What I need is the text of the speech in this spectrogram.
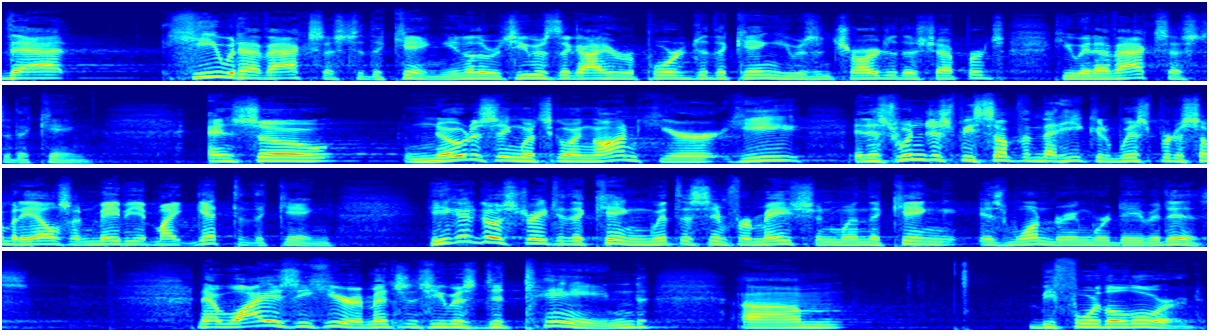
that he would have access to the king. In other words, he was the guy who reported to the king, he was in charge of the shepherds, he would have access to the king. And so, noticing what's going on here, he, this wouldn't just be something that he could whisper to somebody else and maybe it might get to the king. He could go straight to the king with this information when the king is wondering where David is. Now, why is he here? It mentions he was detained um, before the Lord.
